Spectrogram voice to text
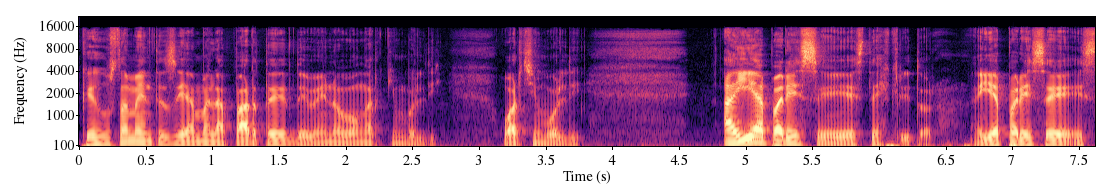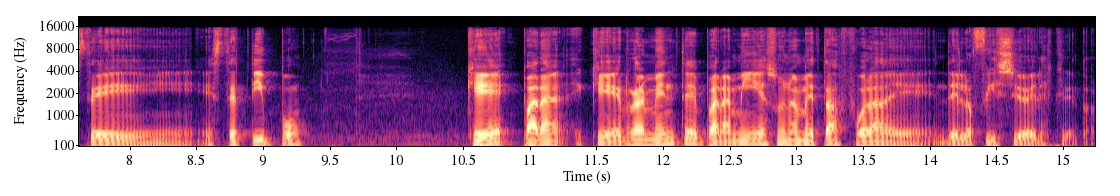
que justamente se llama la parte de Beno von Archimboldi, o Archimboldi. Ahí aparece este escritor, ahí aparece este, este tipo que, para, que realmente para mí es una metáfora del oficio del escritor.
